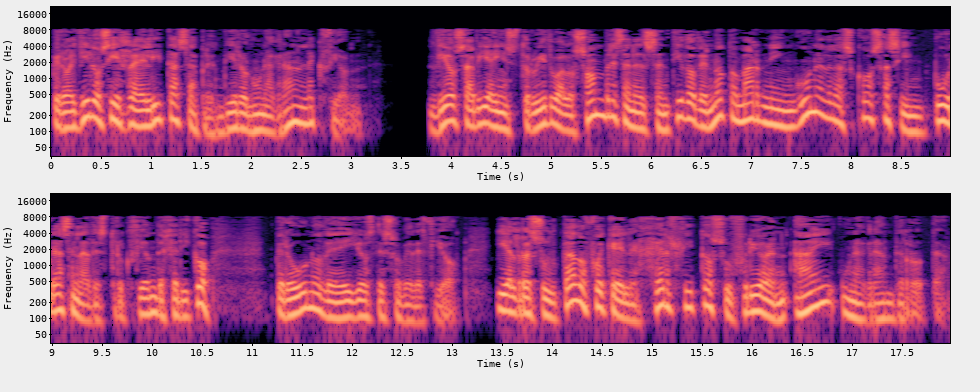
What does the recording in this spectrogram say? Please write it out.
pero allí los israelitas aprendieron una gran lección. Dios había instruido a los hombres en el sentido de no tomar ninguna de las cosas impuras en la destrucción de Jericó, pero uno de ellos desobedeció, y el resultado fue que el ejército sufrió en Ai una gran derrota.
